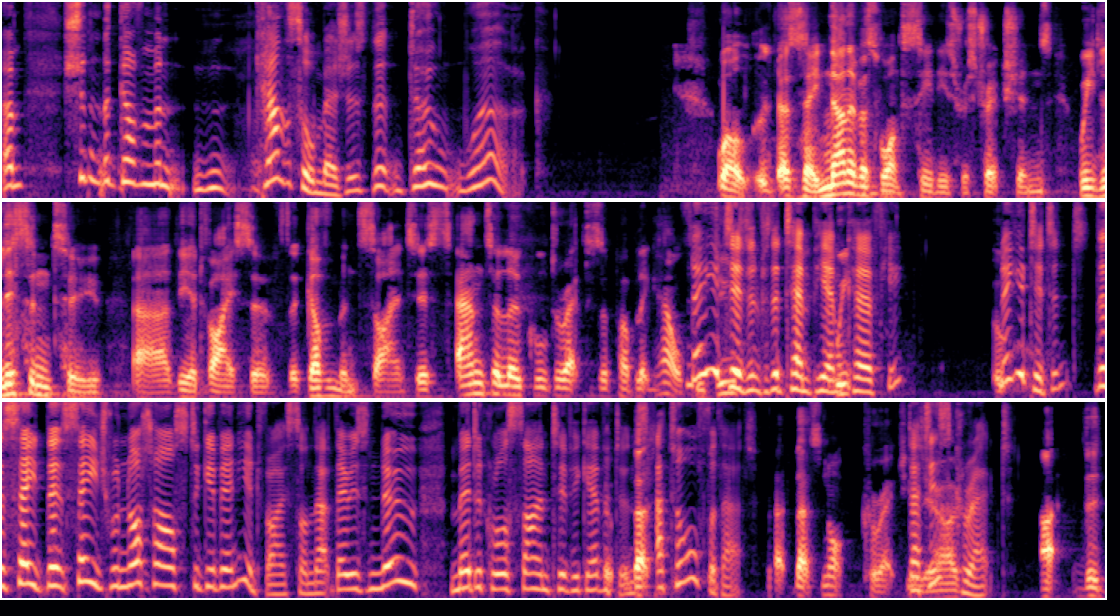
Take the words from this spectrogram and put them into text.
um, shouldn't the government cancel measures that don't work? Well, as I say, none of us want to see these restrictions. We listen to uh, the advice of the government scientists and to local directors of public health. No, you do, didn't for the 10 p.m. We, curfew. No, you didn't. The SAGE, the SAGE were not asked to give any advice on that. There is no medical or scientific evidence at all for that. that that's not correct. That is correct. Uh, the,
